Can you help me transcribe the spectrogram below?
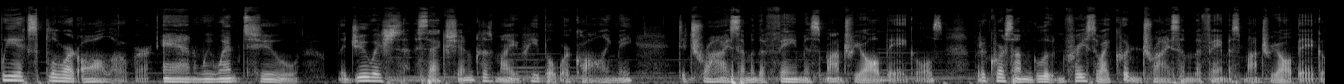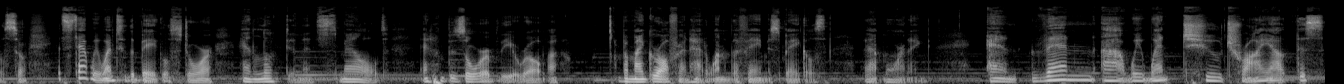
we explored all over and we went to the Jewish section because my people were calling me to try some of the famous Montreal bagels. But of course, I'm gluten free, so I couldn't try some of the famous Montreal bagels. So instead, we went to the bagel store and looked and smelled and absorbed the aroma. But my girlfriend had one of the famous bagels that morning. And then uh, we went to try out this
